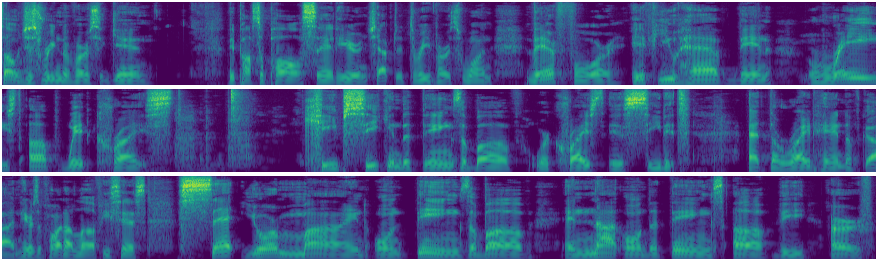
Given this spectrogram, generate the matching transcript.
So, just reading the verse again, the apostle Paul said here in chapter 3 verse 1, therefore, if you have been raised up with Christ, keep seeking the things above where Christ is seated at the right hand of God. And here's the part I love. He says, set your mind on things above and not on the things of the earth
